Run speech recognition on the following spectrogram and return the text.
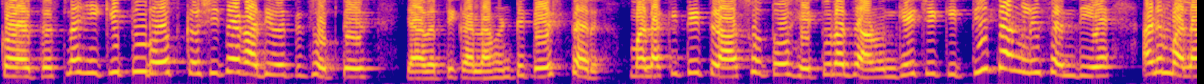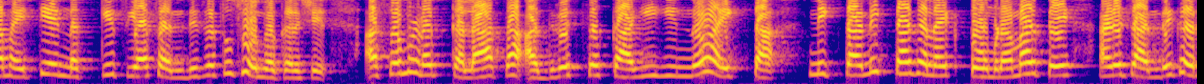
कळतच नाही की तू रोज कशी त्या गादीवरती झोपतेस. यावरती कला म्हणते तेच तर. मला किती त्रास होतो हे तुला जाणून घ्यायची किती चांगली संधी आहे. आणि मला माहिती आहे नक्कीच या संधीचं तू सोनं करशील. असं म्हणत कला आता अद्वैतचं काहीही न ऐकता निघता निघता त्याला एक टोमणा मारते. आणि चांदेकर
